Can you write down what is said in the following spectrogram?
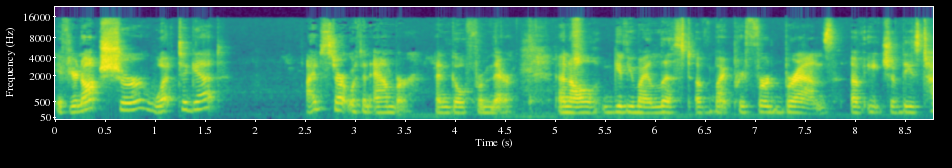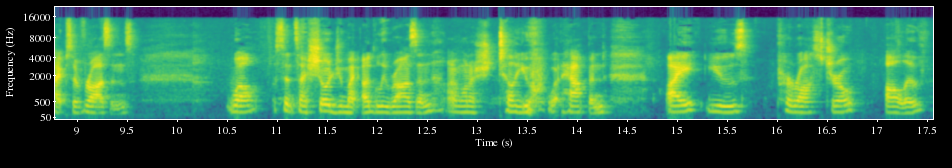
if you're not sure what to get, I'd start with an amber and go from there. And I'll give you my list of my preferred brands of each of these types of rosins. Well, since I showed you my ugly rosin, I want to tell you what happened. I use Pirastro Olive.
